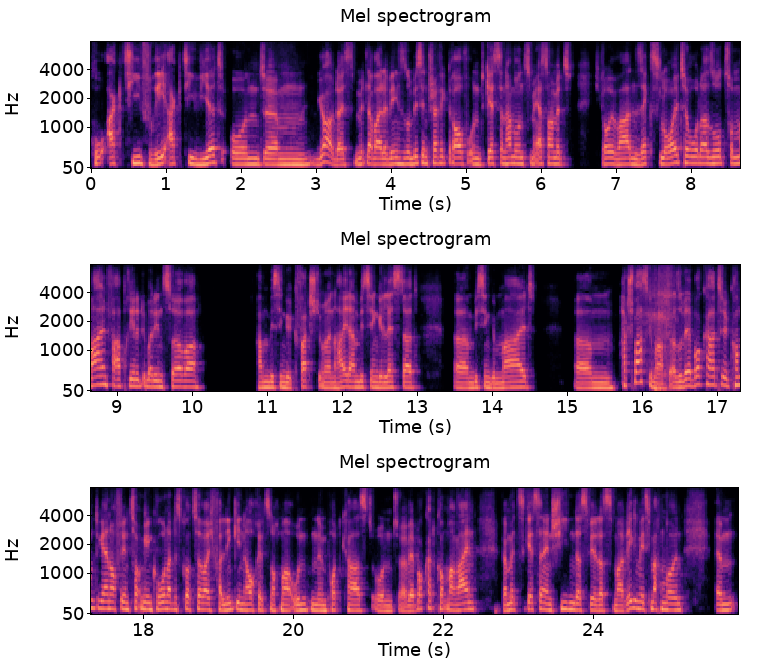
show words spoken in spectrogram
proaktiv reaktiviert und ähm, ja, da ist mittlerweile wenigstens so ein bisschen Traffic drauf und gestern haben wir uns zum ersten Mal mit, ich glaube, wir waren sechs Leute oder so zum Malen verabredet über den Server, haben ein bisschen gequatscht, über den Heider ein bisschen gelästert, äh, ein bisschen gemalt. Ähm, hat Spaß gemacht. Also wer Bock hat, kommt gerne auf den Zocken gegen Corona Discord Server. Ich verlinke ihn auch jetzt noch mal unten im Podcast. Und äh, wer Bock hat, kommt mal rein. Wir haben jetzt gestern entschieden, dass wir das mal regelmäßig machen wollen. Ähm,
